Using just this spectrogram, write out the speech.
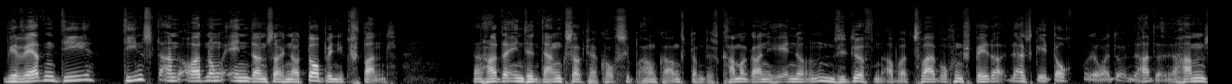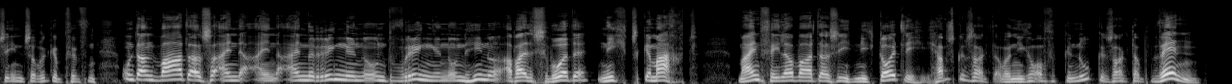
Wir werden die Dienstanordnung ändern. Sag ich, na, da bin ich gespannt. Dann hat der Intendant gesagt, Herr Koch, Sie brauchen keine Angst haben, das kann man gar nicht ändern. Sie dürfen. Aber zwei Wochen später, das geht doch, haben sie ihn zurückgepfiffen. Und dann war das ein, ein, ein Ringen und Wringen und hin. Aber es wurde nichts gemacht. Mein Fehler war, dass ich nicht deutlich, ich habe es gesagt, aber nicht oft genug gesagt habe, wenn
